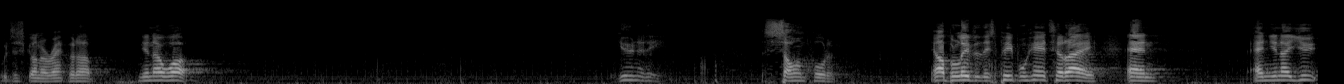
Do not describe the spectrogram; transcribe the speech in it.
we're just going to wrap it up. You know what? Unity is so important. I believe that there's people here today and and you know you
